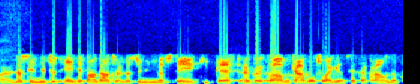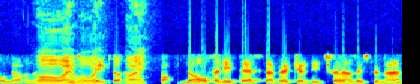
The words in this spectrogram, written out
Hein? Là, c'est une étude indépendante. Là, Là, c'est une université qui teste, un peu comme quand Volkswagen s'est fait prendre là, pour leur, leur oh, ouais, ouais, ouais. hybrides, là. ouais. Bon, là, on fait des tests avec des différents instruments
